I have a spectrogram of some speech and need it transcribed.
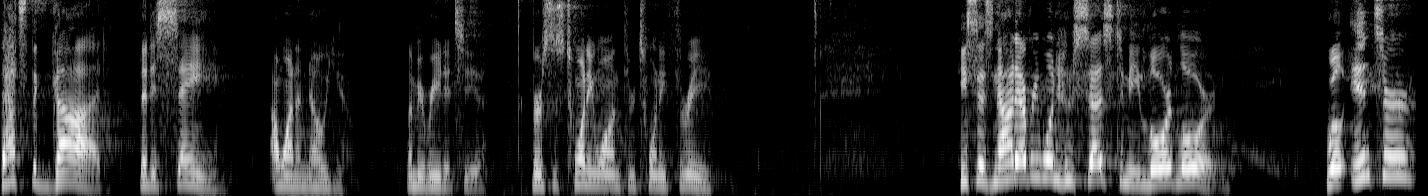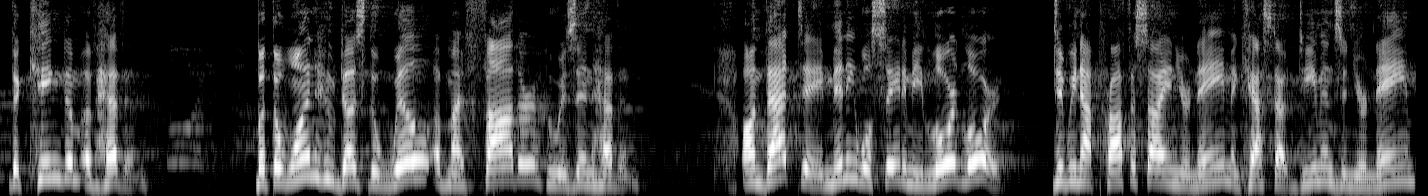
That's the God that is saying, I want to know you. Let me read it to you. Verses 21 through 23. He says, Not everyone who says to me, Lord, Lord, will enter the kingdom of heaven, but the one who does the will of my Father who is in heaven. On that day, many will say to me, Lord, Lord, did we not prophesy in your name and cast out demons in your name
